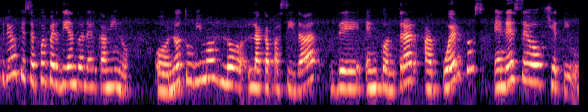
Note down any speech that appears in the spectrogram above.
creo que se fue perdiendo en el camino o no tuvimos la capacidad de encontrar acuerdos en ese objetivo.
